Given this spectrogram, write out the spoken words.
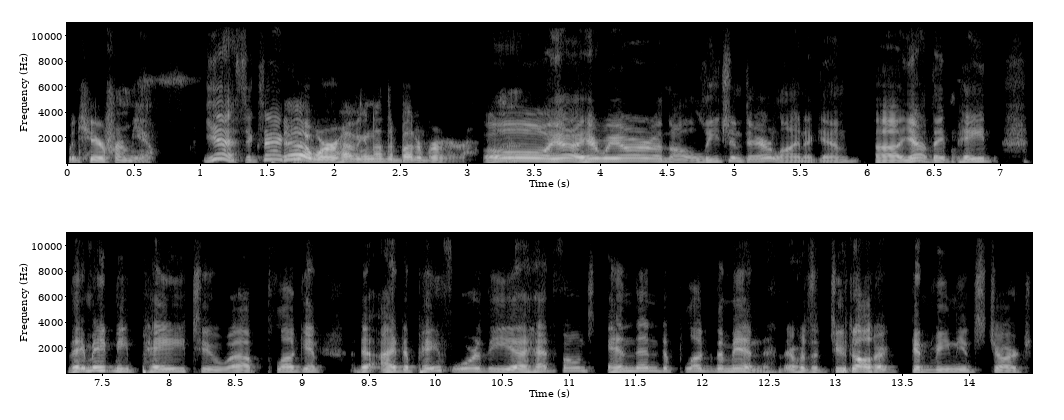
would hear from you. Yes, exactly. Yeah, we're having another Butterburger. Oh yeah, here we are on the Allegiant airline again. Uh, yeah, they paid. They made me pay to uh, plug in. I had to pay for the uh, headphones and then to plug them in. There was a two dollar convenience charge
